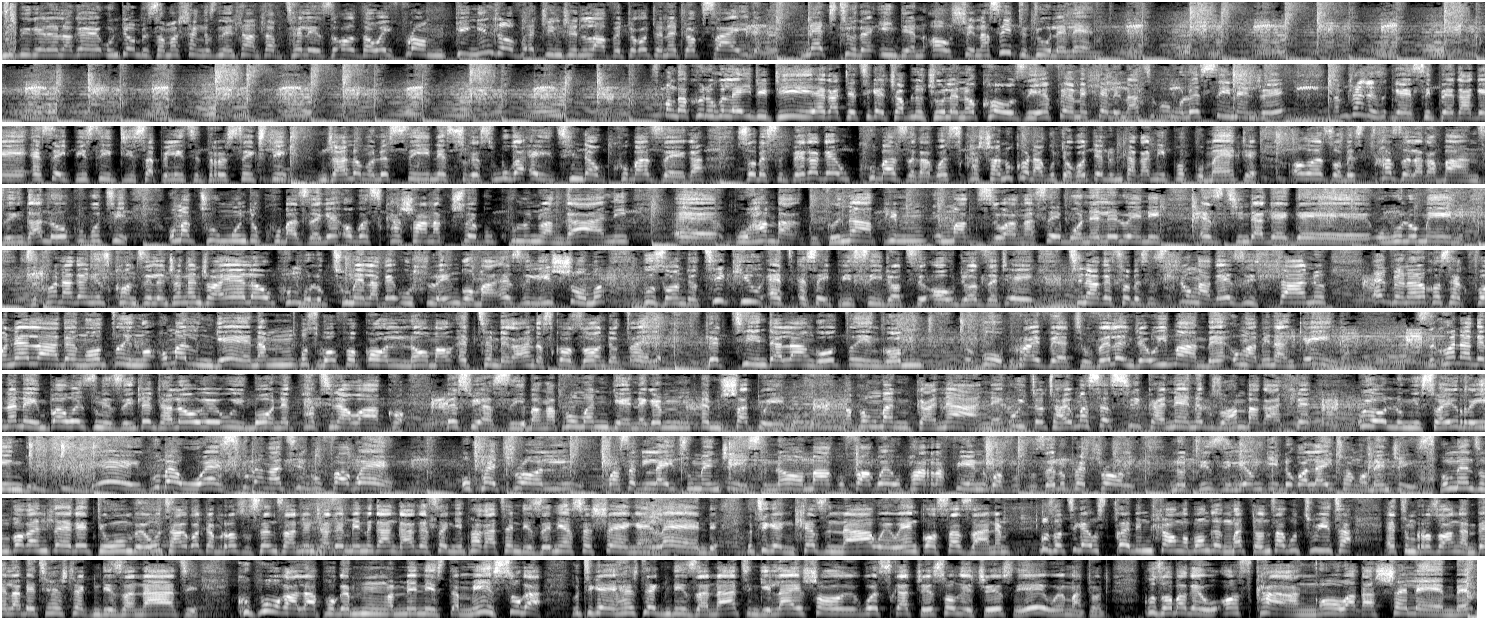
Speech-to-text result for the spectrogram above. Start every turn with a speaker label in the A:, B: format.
A: Nibikelela ke untombi samashanga ezinenhlanhla buthelezi all the way from King Indlovu eGinjin Love eDokotela Dockside next to the Indian Ocean asidudule lento. Sibonga kakhulu ku Lady D ekade ethi ke Jabulu Jule no Cozy FM ehleli nathi kungolwesine nje. Namhlanje ke sibheka ke SABC Disability 360 njalo ngolwesine sisuke sibuka ezithinta ukukhubazeka. So besibheka ke ukukhubazeka kwesikhashana ukhona kudokotela uNhlakanipho Gumede okezobe sichazela kabanzi ngalokho ukuthi uma kuthiwa umuntu ukhubazeke okwesikhashana kusuke kukhulunywa ngani eh kuhamba kugcina phi uma kuziwa ngasezibonelelweni ezithinta ke ke uhulumeni. Zikhona ke ngisikhonzile njengenjwayelo ukhumbula ukuthumela ke uhlu lweingoma ezilishumi kuzondo tq@sabc.co.za thina ke sobe sisihlunga ke ezihlanu. Evena lokho siyakufonela ke ngocingo uma lingena usibo fokol noma ekuthembeka_zondo cele bekuthinta la ngocingo. Ku private uvele nje uyibambe ungabi nankinga. Zikhona ke nanezimpawu ezingezinhle njalo uyibone ekuphathina wakho. Bese uyaziba ngapha uma ningene ke emshadweni ngapha uma niganane uyitshela hayi uma sesiganene kuzohamba kahle uyolungiswa iringi hey kube west kube ngathi kufakwe upetrol kwasekulayitha umentshisi noma kufakwe uparaffin kwavuvuzela upetrol no diesel yonke into kwalayithwa ngomentshisi umenza umfoka nhleke edumbe uthi hayi kodwa mrozo usenzani njalo emini kangaka? Sengiphakathi endizeni yaseshenge land uthi ke ngihlezi nawe wenkosazane uzothi ke usicebe imhlongo bonke ngimadonsa ku Twitter ethi mrozo wangempela bethi #ndiza nathi. Khuphuka lapho ke minister misuka uthi ke #ndiza nathi ngilayisho kwesika Jesu ngejesu hey we madoda. Kuzoba ke uOscar Nqowa kaShelembe.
